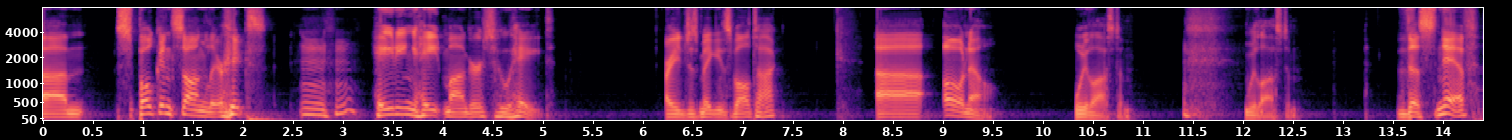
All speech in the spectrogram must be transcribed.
Um, spoken song lyrics. Hating hate mongers who hate. Are you just making small talk? Uh, oh no, we lost him. we lost him. The sniff.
